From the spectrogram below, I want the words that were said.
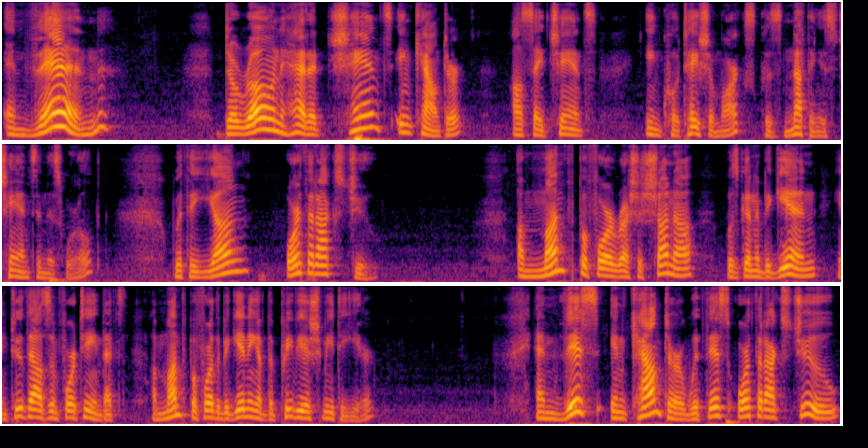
And then Doron had a chance encounter. I'll say chance in quotation marks because nothing is chance in this world with a young Orthodox Jew a month before Rosh Hashanah was going to begin in 2014. That's a month before the beginning of the previous Shemitah year. And this encounter with this Orthodox Jew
